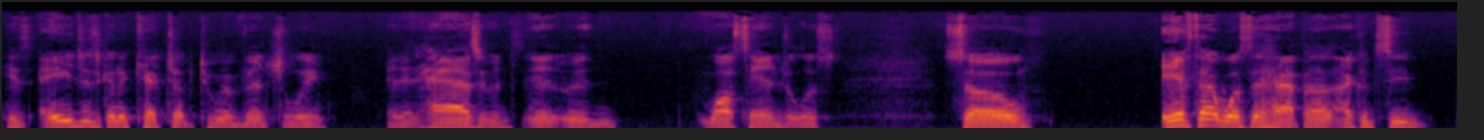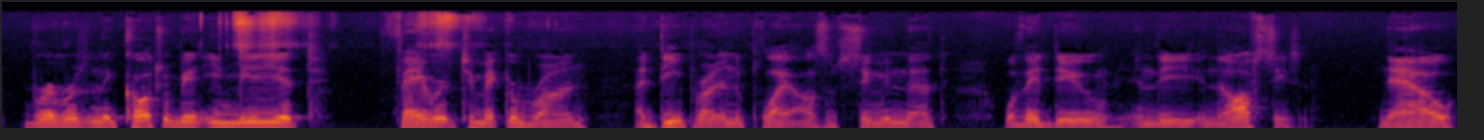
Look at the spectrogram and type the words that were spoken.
His age is going to catch up to eventually, and it has in, in Los Angeles. So, if that was to happen, I could see Rivers, and the Colts would be an immediate favorite to make a run a deep run in the playoffs, assuming that what they do in the in the off season. Now,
